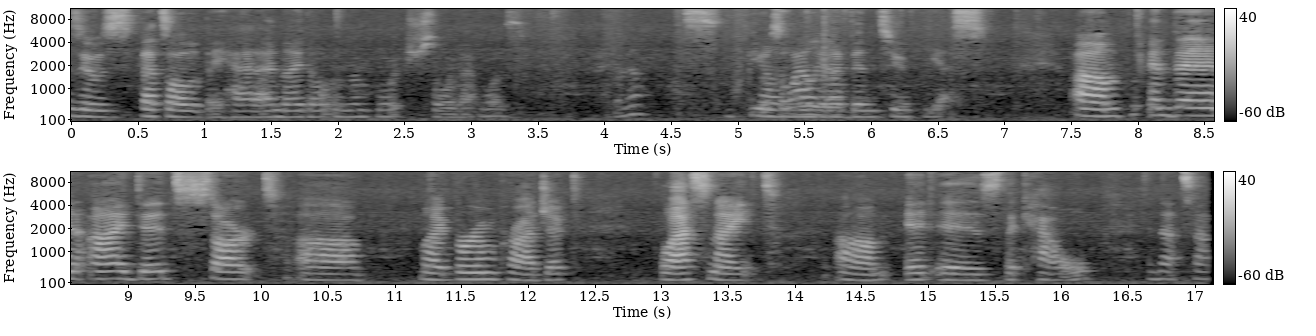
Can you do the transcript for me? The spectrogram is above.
Because it was that's all that they had, and I don't remember which store that was. I don't know. The It was a only while one that I've been to. Yes. Um, and then I did start uh, my broom project last night. Um, it is the cowl. And that's not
